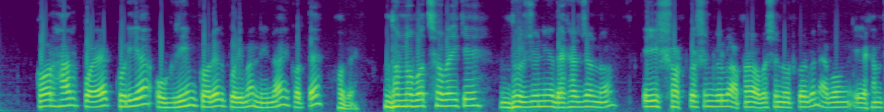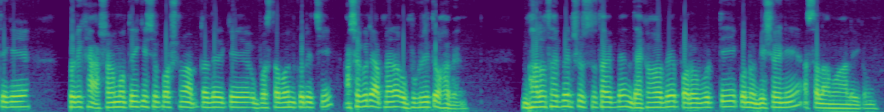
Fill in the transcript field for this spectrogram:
কর হার প্রয়োগ করিয়া অগ্রিম করের পরিমাণ নির্ণয় করতে হবে। ধন্যবাদ সবাইকে ধৈর্য নিয়ে দেখার জন্য। এই শর্ট কোশ্চেনগুলো আপনারা অবশ্যই নোট করবেন এবং এখান থেকে পরীক্ষা আসার মতোই কিছু প্রশ্ন আপনাদেরকে উপস্থাপন করেছি। আশা করি আপনারা উপকৃত হবেন। ভালো থাকবেন, সুস্থ থাকবেন। দেখা হবে পরবর্তী কোনো বিষয় নিয়ে। আসসালামু আলাইকুম।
